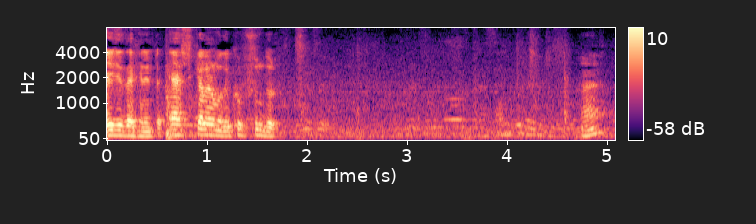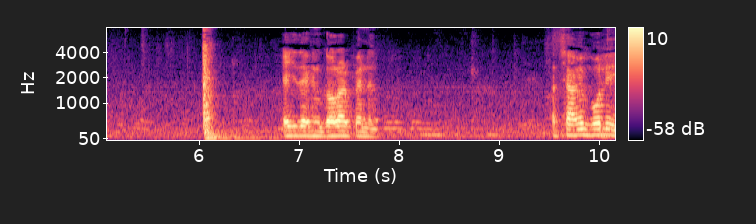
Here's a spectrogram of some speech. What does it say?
এই যে দেখেন, এটা অ্যাশ কালার মধ্যে, খুব সুন্দর। হ্যাঁ? এই যে দেখেন, গলার প্যানেল আচ্ছা আমি বলি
